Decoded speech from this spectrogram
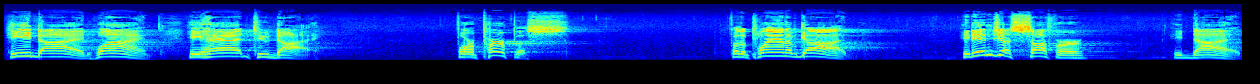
He died. Why? He had to die for a purpose, for the plan of God. He didn't just suffer, he died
